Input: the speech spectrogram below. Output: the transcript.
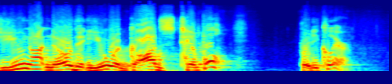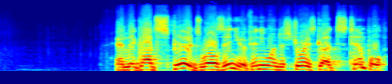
"Do you not know that you are God's temple?" Pretty clear. And that God's Spirit dwells in you. If anyone destroys God's temple,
